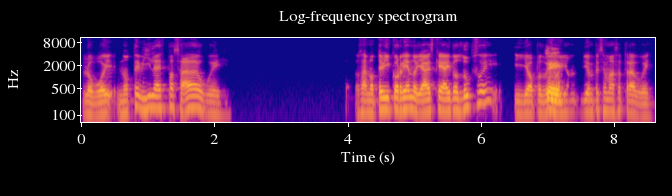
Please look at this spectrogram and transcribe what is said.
lo voy, no te vi la vez pasada, güey. O sea, no te vi corriendo, ya ves que hay dos loops, güey. Y yo, pues, Sí. digo, yo, yo empecé más atrás, güey.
